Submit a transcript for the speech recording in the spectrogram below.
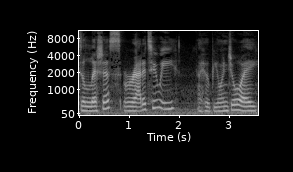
delicious ratatouille. I hope you enjoy.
